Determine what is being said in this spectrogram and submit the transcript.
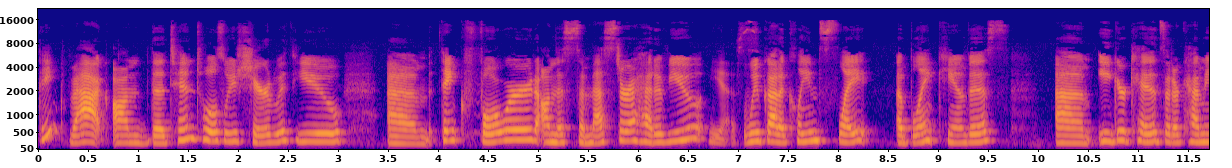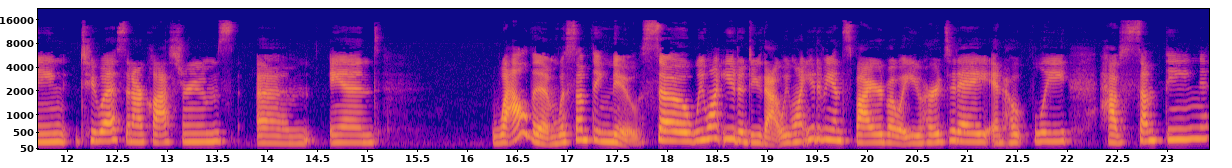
think back on the 10 tools we've shared with you um, think forward on the semester ahead of you. Yes. We've got a clean slate a blank canvas, um, eager kids that are coming to us in our classrooms, um, and wow them with something new. So we want you to do that. We want you to be inspired by what you heard today and hopefully have something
